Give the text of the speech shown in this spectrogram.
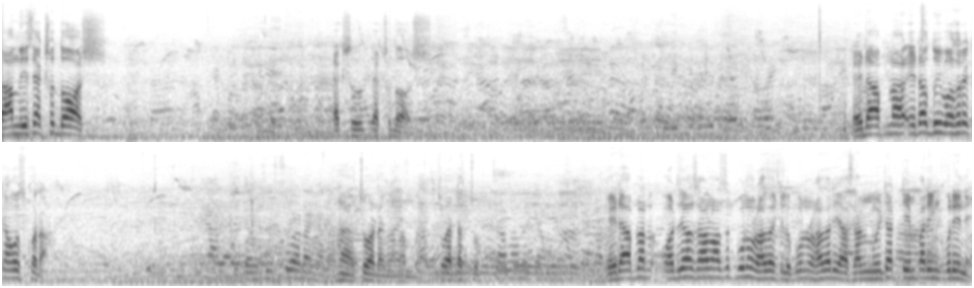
দাম দিয়েছে একশো দশ। একশো একশো দশ। এটা আপনার এটা দুই বছরের কাগজ করা। হ্যাঁ চুয়াডাঙ্গা নাম্বার চুয়াটা এটা আপনার অরিজিনাল চালানো আছে পনেরো হাজার কিলো পনেরো হাজারই আছে আমি মিটার টেম্পারিং করে নে।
